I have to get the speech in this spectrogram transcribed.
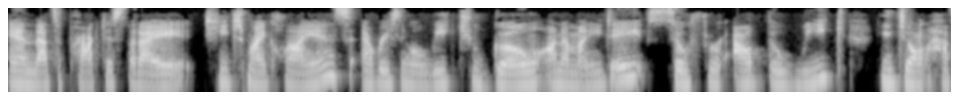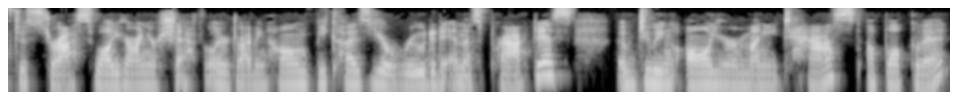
And that's a practice that I teach my clients every single week to go on a money date. So throughout the week, you don't have to stress while you're on your shift while you're driving home because you're rooted in this practice of doing all your money tasks, a bulk of it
